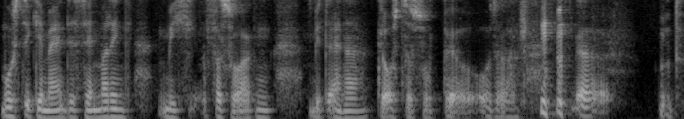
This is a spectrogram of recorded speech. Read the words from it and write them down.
muss die Gemeinde Semmering mich versorgen mit einer Klostersuppe oder äh, Gut.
